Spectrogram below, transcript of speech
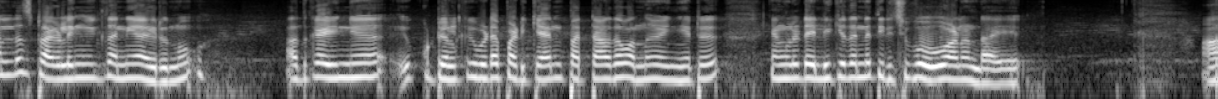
നല്ല സ്ട്രഗിളിങ്ങിൽ തന്നെയായിരുന്നു. അത് കഴിഞ്ഞ് കുട്ടികൾക്ക് ഇവിടെ പഠിക്കാൻ പറ്റാതെ വന്നു കഴിഞ്ഞിട്ട് ഞങ്ങൾ ഡൽഹിക്ക് തന്നെ തിരിച്ചു പോവുകയാണ് ഉണ്ടായത് ആ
